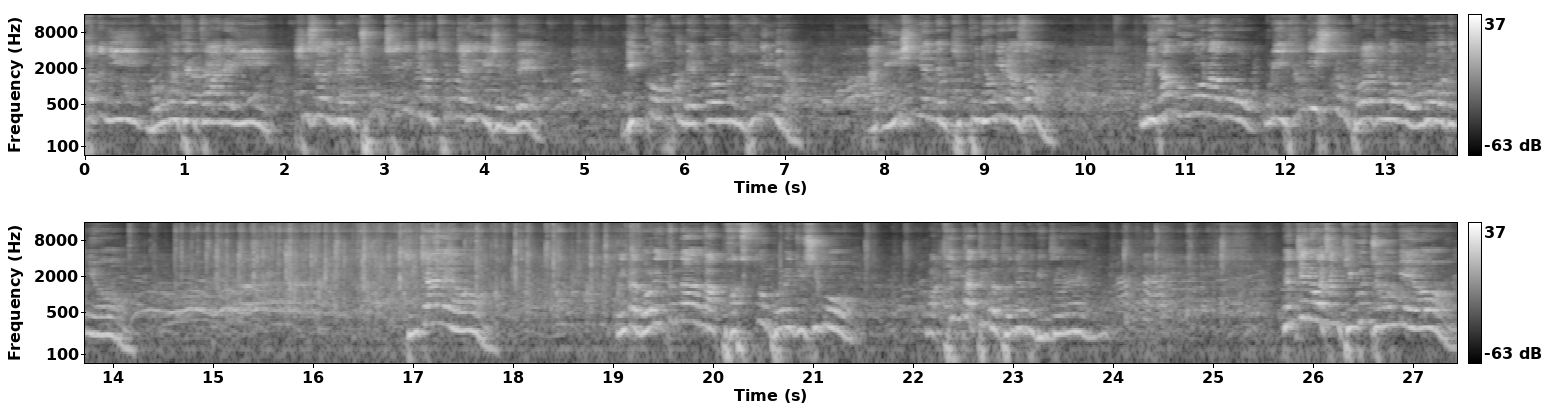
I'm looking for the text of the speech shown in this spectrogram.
어떤 이 몽골 텐트 안에 이 시설들을 총 책임지는 팀장이 계시는데 니거 없고 내 거 없는 형입니다. 아주 20년 된 깊은 형이라서 우리 형 응원하고 우리 향기 씨 좀 도와주려고 온 거거든요. 진짜예요. 그러니까 노래 끝나면 막 박수도 보내주시고 막팀 같은 거 던져도 괜찮아요. 현진우가 참 기분 좋은 게요.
